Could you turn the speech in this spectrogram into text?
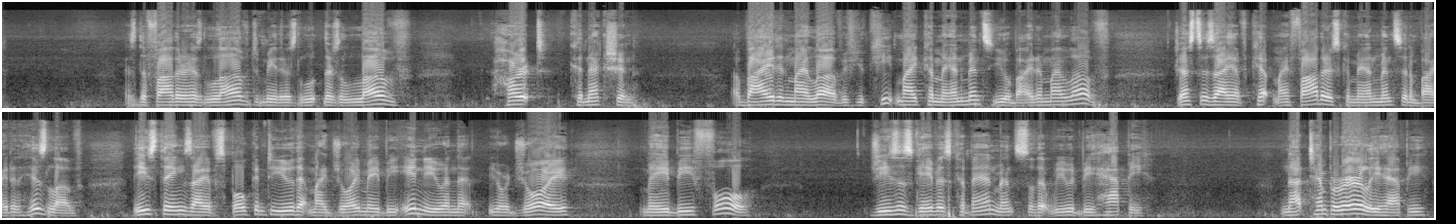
As the Father has loved me, there's, there's a love heart connection. Abide in my love. If you keep my commandments, you abide in my love. Just as I have kept my Father's commandments and abide in his love. These things I have spoken to you that my joy may be in you and that your joy may be full. Jesus gave his commandments so that we would be happy. Not temporarily happy,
